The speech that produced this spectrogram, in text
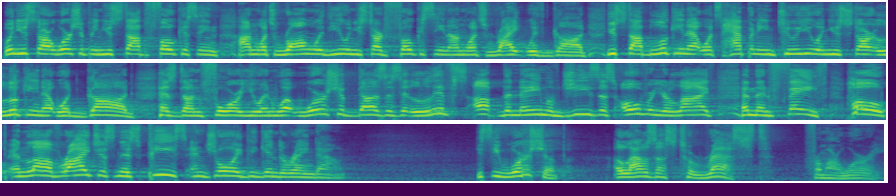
When you start worshiping, you stop focusing on what's wrong with you and you start focusing on what's right with God. You stop looking at what's happening to you and you start looking at what God has done for you. And what worship does is it lifts up the name of Jesus over your life, and then faith, hope, and love, righteousness, peace, and joy begin to rain down. You see, worship allows us to rest from our worry.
